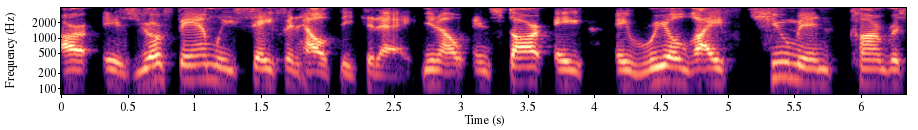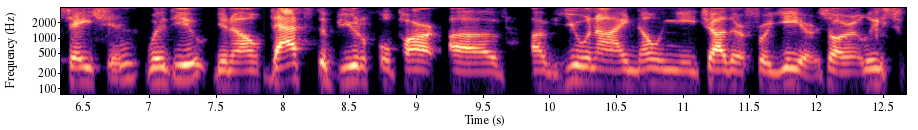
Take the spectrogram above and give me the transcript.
Are is your family safe and healthy today? You know and start a a real life human conversation with you you know? That's the beautiful part of of you and I knowing each other for years or at least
